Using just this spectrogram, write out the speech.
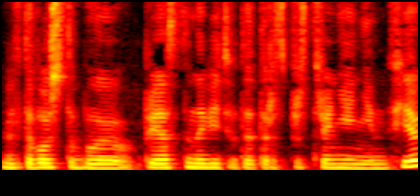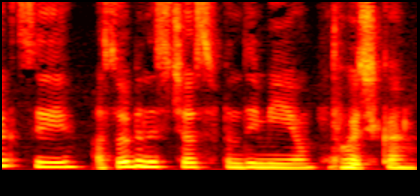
для того, чтобы приостановить вот это распространение инфекции, особенно сейчас в пандемию. Точка.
